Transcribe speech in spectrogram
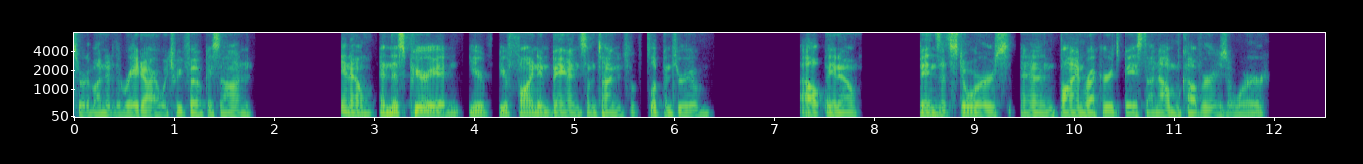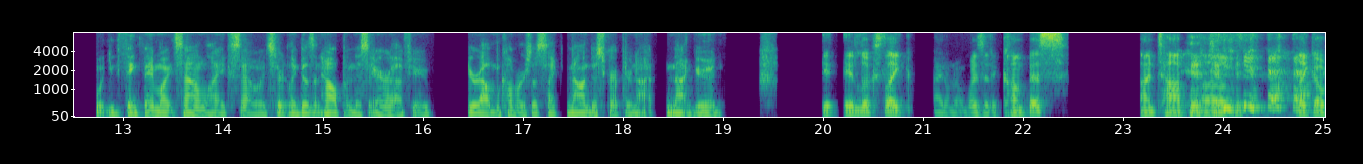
sort of under the radar, which we focus on. You know, in this period, you're you're finding bands sometimes flipping through, out you know, bins at stores and buying records based on album covers or what you think they might sound like. So it certainly doesn't help in this era if you your album covers is just like nondescript or not not good. It, it looks like I don't know. Was it a compass on top of like a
